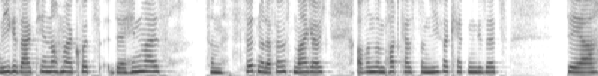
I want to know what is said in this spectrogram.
wie gesagt, hier nochmal kurz der Hinweis zum vierten oder fünften Mal, glaube ich, auf unserem Podcast zum Lieferkettengesetz. Der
